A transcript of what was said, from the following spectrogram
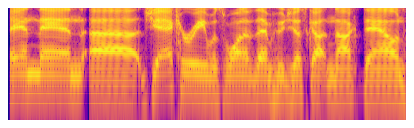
and then uh jackery was one of them who just got knocked down.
